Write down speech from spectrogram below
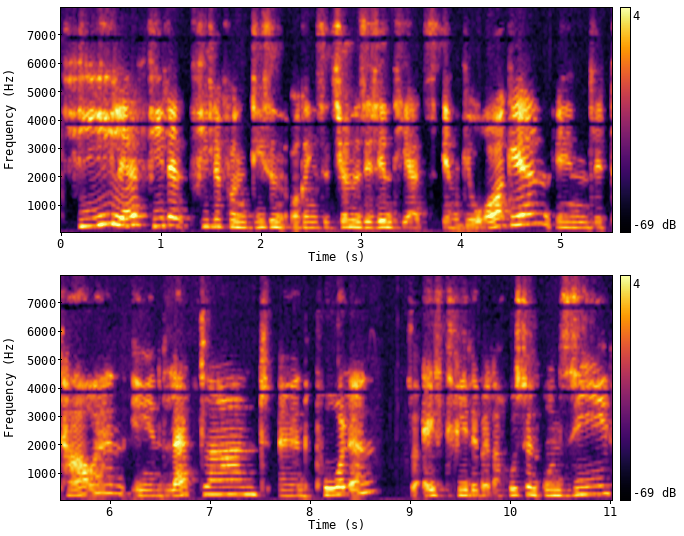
viele, viele, viele von diesen Organisationen, sie sind jetzt in Georgien, in Litauen, in Lettland, in Polen, so echt viele Belarusen und sie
